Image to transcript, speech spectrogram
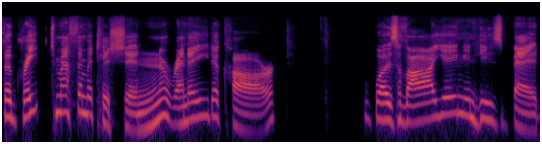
The great mathematician Rene Descartes was lying in his bed,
